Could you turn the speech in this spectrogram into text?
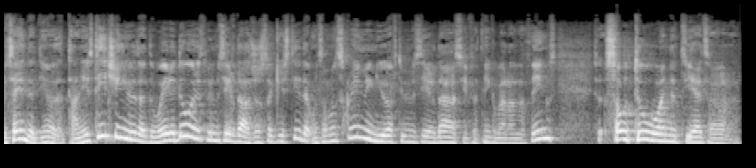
It's saying that you know that Tanya is teaching you that the way to do it is to be Mesir Das, just like you see that when someone's screaming, you have to be Mesir Das, you have to think about other things. So, so too when it's Yetzer Hara.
